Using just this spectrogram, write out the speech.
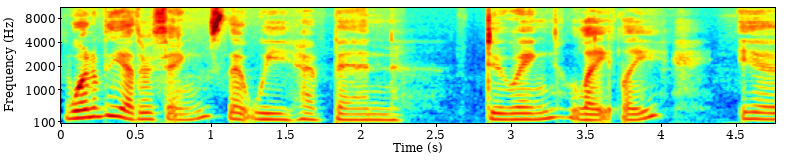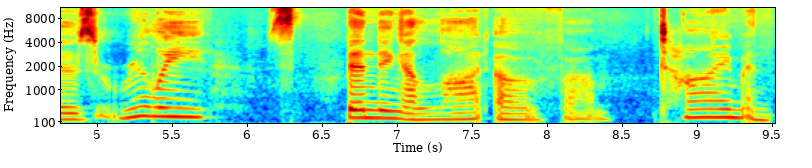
one of the other things that we have been doing lately is really spending a lot of um, time and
